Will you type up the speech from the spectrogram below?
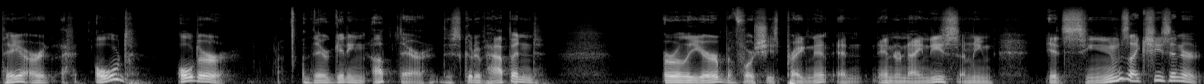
they are old, older. They're getting up there. This could have happened earlier before she's pregnant and in her 90s. I mean, it seems like she's in her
